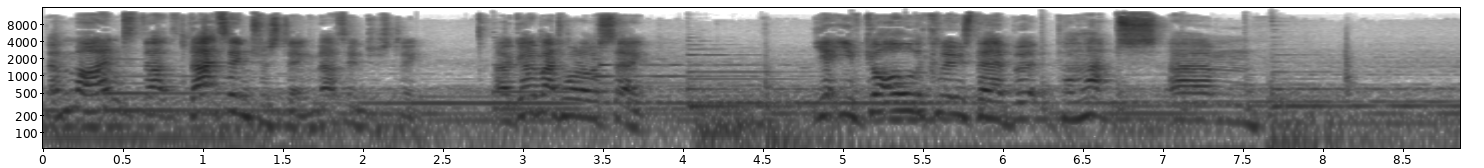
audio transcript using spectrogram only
Never mind. That's that's interesting. That's interesting. Uh, going back to what I was saying. Yeah, you've got all the clues there, but perhaps um,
